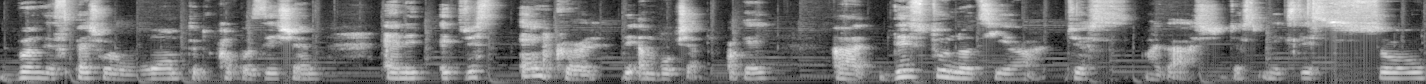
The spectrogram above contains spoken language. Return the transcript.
bring a special warmth to the composition and it, it just anchored the ambroxan, okay? Uh, these two notes here, just, my gosh, just makes this so,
